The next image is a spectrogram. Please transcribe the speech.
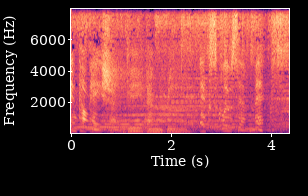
Syncopation. DNB. Exclusive mix.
